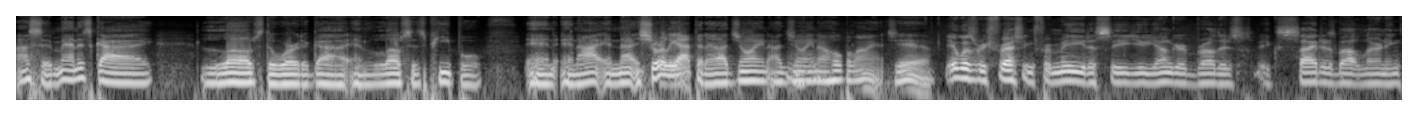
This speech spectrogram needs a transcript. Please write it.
I said, man, this guy loves the Word of God and loves his people, and and I and I, shortly after that, I joined I joined Mhm. uh, Hope Alliance. Yeah, It was refreshing for me to see you younger brothers excited about learning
